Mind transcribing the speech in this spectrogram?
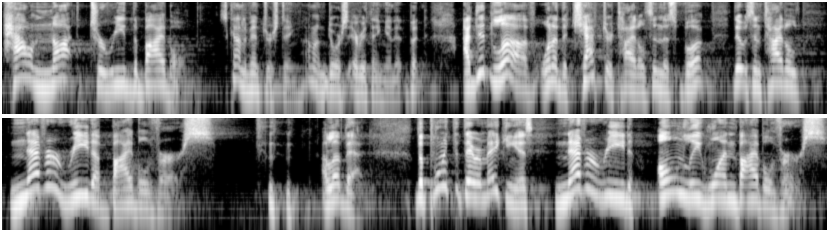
How Not to Read the Bible. It's kind of interesting. I don't endorse everything in it, but I did love one of the chapter titles in this book that was entitled Never Read a Bible Verse. I love that. The point that they were making is never read only one Bible verse.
